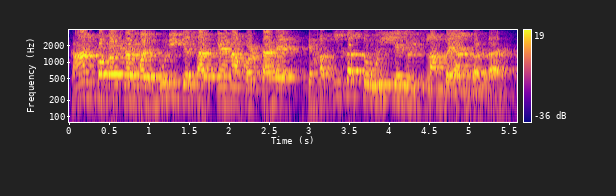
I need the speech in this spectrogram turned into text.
کان پکڑ کر مجبوری کے ساتھ کہنا پڑتا ہے کہ حقیقت تو وہی ہے جو اسلام بیان کرتا ہے۔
